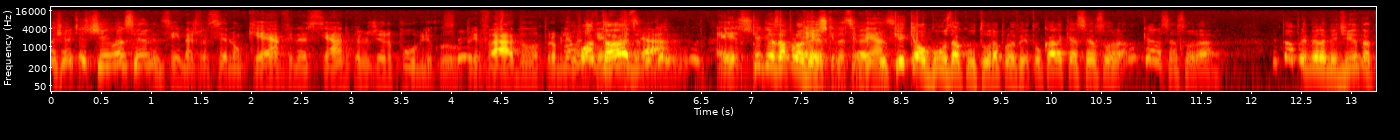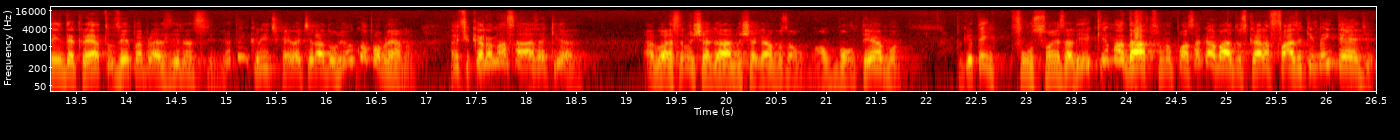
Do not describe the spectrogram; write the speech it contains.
a gente extingue assim, né? Sim, mas você não quer financiado pelo dinheiro público. Sim. O privado, o problema é de vontade, quer É isso? O que, que eles aproveitam? É isso que você é, pensa? O que, que alguns da cultura aproveitam? O cara quer censurar. Não quer censurar. Então, a primeira medida, tem decreto, vem para Brasília assim. Já tem crítica, aí vai tirar do Rio, qual o problema? Vai ficar na nossa asa aqui, ó. Agora, se não chegar, não chegarmos a um, a um bom termo, porque tem funções ali que é mandato, não posso acabar. Os caras fazem o que bem entende.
